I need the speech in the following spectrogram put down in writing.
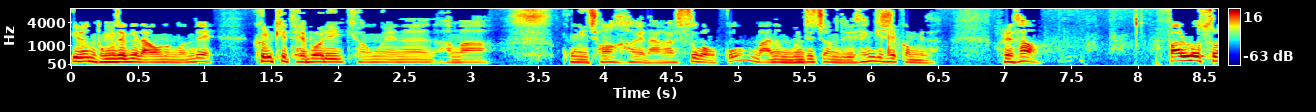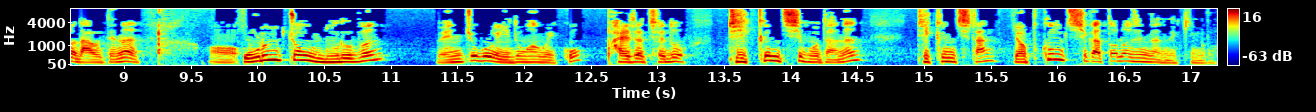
이런 동작이 나오는 건데 그렇게 돼버릴 경우에는 아마 공이 정확하게 나갈 수가 없고 많은 문제점들이 생기실 겁니다. 그래서 팔로스로 나올 때는 어, 오른쪽 무릎은 왼쪽으로 이동하고 있고 발 자체도 뒤꿈치보다는 뒤꿈치랑 옆꿈치가 떨어진다는 느낌으로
